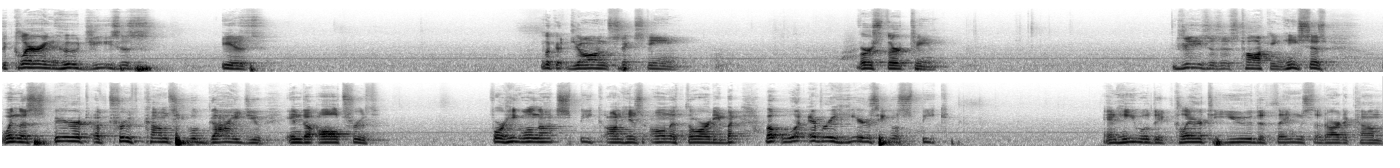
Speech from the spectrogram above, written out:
declaring who Jesus is. Look at John 16, verse 13. Jesus is talking. He says, When the Spirit of truth comes, he will guide you into all truth for he will not speak on his own authority, but, but whatever he hears, he will speak. And he will declare to you the things that are to come.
